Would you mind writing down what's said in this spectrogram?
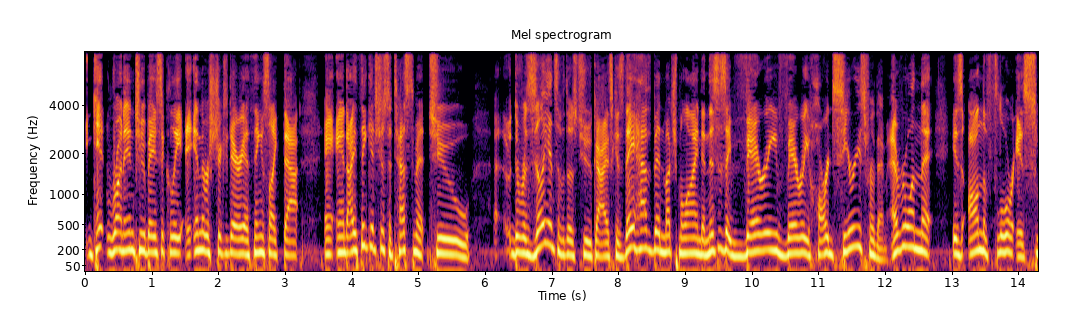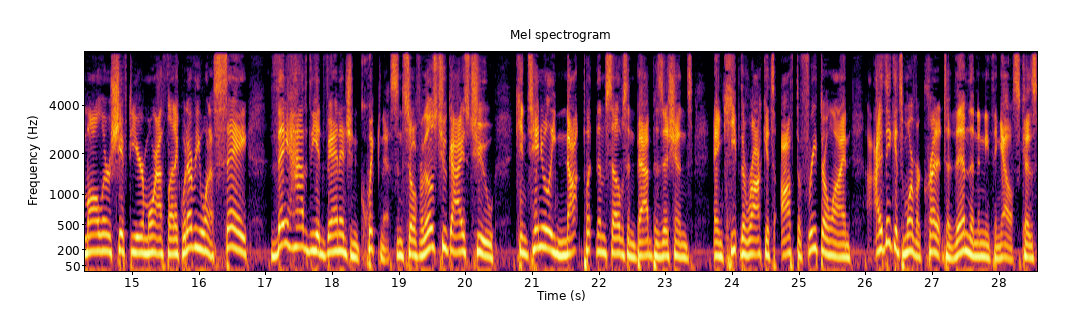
get run into basically in the restricted area, things like that. And, I think it's just a testament to uh, the resilience of those two guys because they have been much maligned, and this is a very, very hard series for them. Everyone that is on the floor is smaller, shiftier, more athletic, whatever you want to say. They have the advantage in quickness. And so for those two guys to continually not put themselves in bad positions and keep the Rockets off the free throw line, I think it's more of a credit to them than anything else because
